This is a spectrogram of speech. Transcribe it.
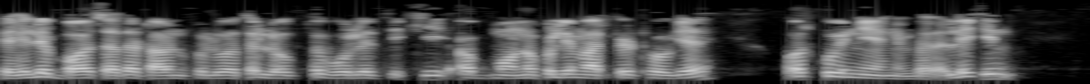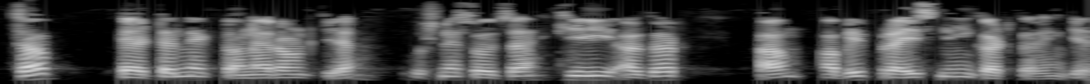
पहले बहुत ज़्यादा डाउनफॉल हुआ था। लोग तो बोले थे कि अब मोनोपोली मार्केट हो गया है और कोई नहीं आने वाला। लेकिन तब एयरटेल ने टर्न अराउंड किया। उसने सोचा कि अगर हम अभी प्राइस नहीं कट करेंगे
